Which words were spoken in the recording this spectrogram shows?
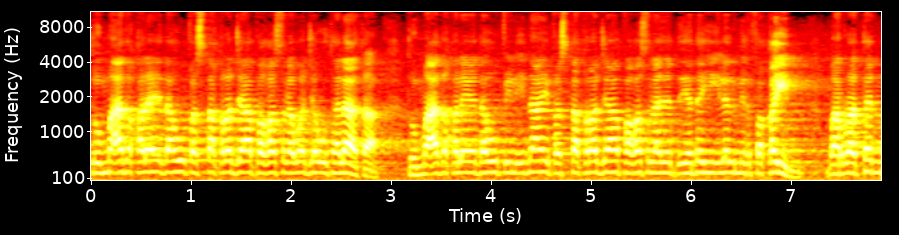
ثم أدخل يده فاستخرجها فغسل وجهه ثلاثا. ثم أدخل يده في الإناء فاستخرجها فغسل يديه إلى المرفقين. مرتين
